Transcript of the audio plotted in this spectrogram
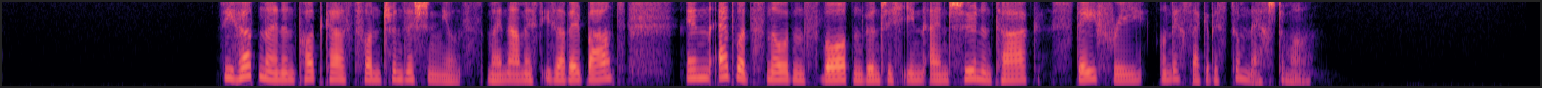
Sie hörten einen Podcast von Transition News. Mein Name ist Isabel Barth. In Edward Snowdens Worten wünsche ich Ihnen einen schönen Tag, stay free und ich sage bis zum nächsten Mal.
